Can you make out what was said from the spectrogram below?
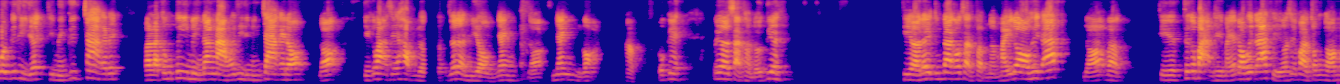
buôn cái gì đấy thì mình cứ tra cái đấy. Và là công ty mình đang làm cái gì thì mình tra cái đó. Đó, thì các bạn sẽ học được rất là nhiều, nhanh, đó, nhanh, gọn, học. Ok, bây giờ sản phẩm đầu tiên. Thì ở đây chúng ta có sản phẩm là máy đo huyết áp. Đó và thì thưa các bạn thì máy đo huyết áp thì nó sẽ vào trong nhóm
